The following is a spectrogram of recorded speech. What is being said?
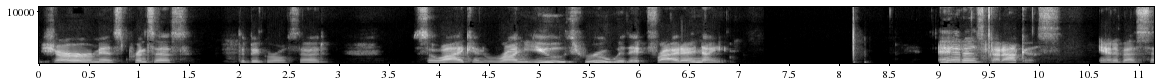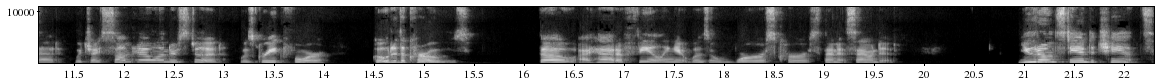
Sure, Miss Princess, the big girl said. So I can run you through with it Friday night. Erre es korakas, Annabeth said, which I somehow understood was Greek for go to the crows, though I had a feeling it was a worse curse than it sounded. You don't stand a chance,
